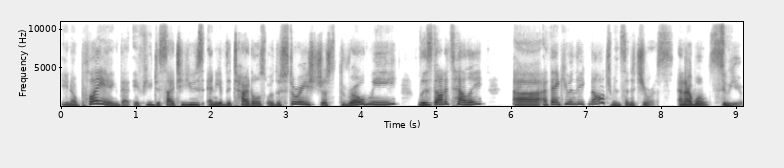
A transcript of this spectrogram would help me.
you know, playing that if you decide to use any of the titles or the stories, just throw me, Liz Donatelli, uh, a thank you in the acknowledgments, and it's yours, and I won't sue you.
